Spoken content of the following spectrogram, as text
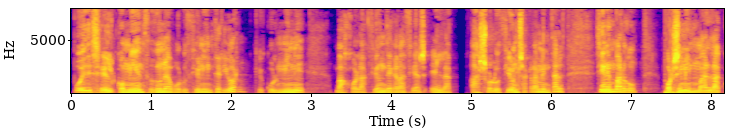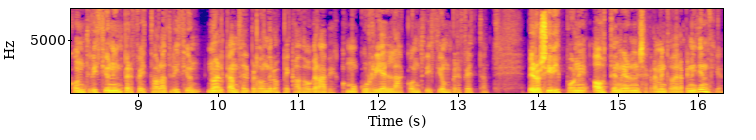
puede ser el comienzo de una evolución interior que culmine bajo la acción de gracias en la absolución sacramental. Sin embargo, por sí misma la contrición imperfecta o la atrición no alcanza el perdón de los pecados graves, como ocurría en la contrición perfecta, pero sí dispone a obtenerlo en el sacramento de la penitencia.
